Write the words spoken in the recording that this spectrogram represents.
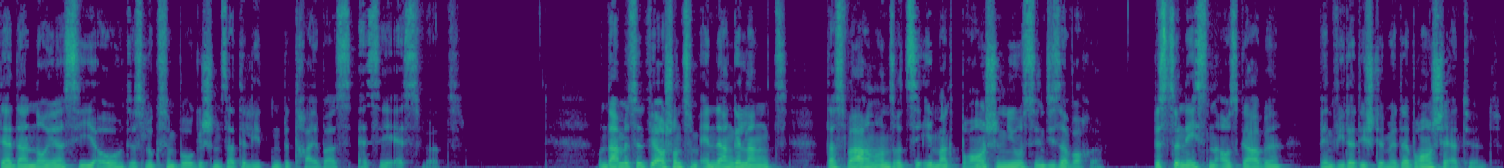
der dann neuer CEO des luxemburgischen Satellitenbetreibers SES e wird. Und damit sind wir auch schon zum Ende angelangt. Das waren unsere CE-Markt Branchen News in dieser Woche. Bis zur nächsten Ausgabe, wenn wieder die Stimme der Branche ertönt.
